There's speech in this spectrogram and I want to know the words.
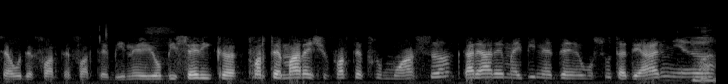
se aude foarte, foarte bine. E o biserică foarte mare și foarte frumoasă, care are mai bine de 100 de ani. Wow.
